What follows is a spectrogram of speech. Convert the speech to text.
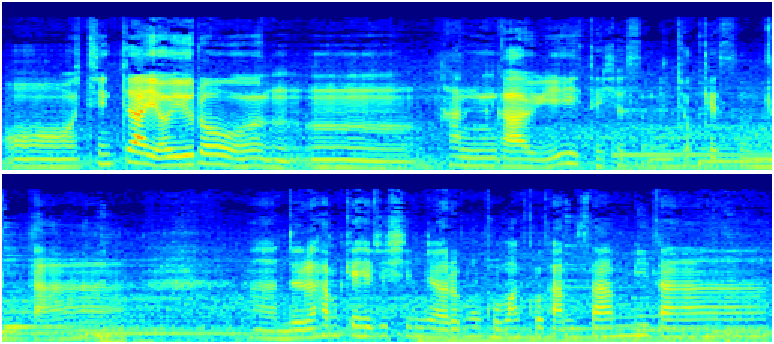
어, 진짜 여유로운 음, 한가위 되셨으면 좋겠습니다. 아, 늘 함께 해주신 여러분 고맙고 감사합니다.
